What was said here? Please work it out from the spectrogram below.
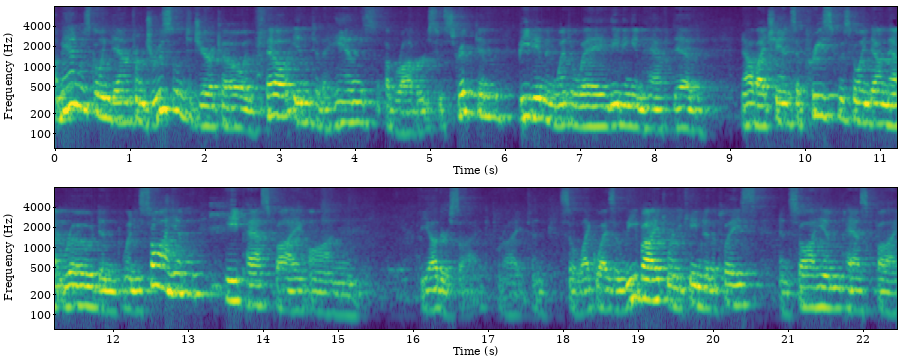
A man was going down from Jerusalem to Jericho and fell into the hands of robbers who stripped him, beat him, and went away, leaving him half dead. Now, by chance, a priest was going down that road, and when he saw him, he passed by on the other side. Right? And so, likewise, a Levite, when he came to the place and saw him, passed by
